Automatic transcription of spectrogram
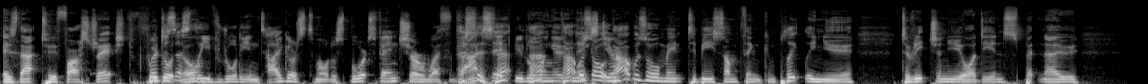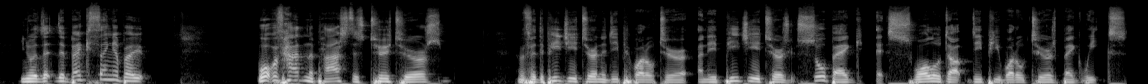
is that too far stretched? Where does this know. leave Rory and Tigers TMRW sports venture with This that is set it. be rolling that, out that next was all, year? That was all meant to be something completely new to reach a new audience. But now, you know, the, the big thing about what we've had in the past is two tours. We've had the PGA Tour and the DP World Tour, and the PGA Tour's got so big it swallowed up DP World Tour's big weeks.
